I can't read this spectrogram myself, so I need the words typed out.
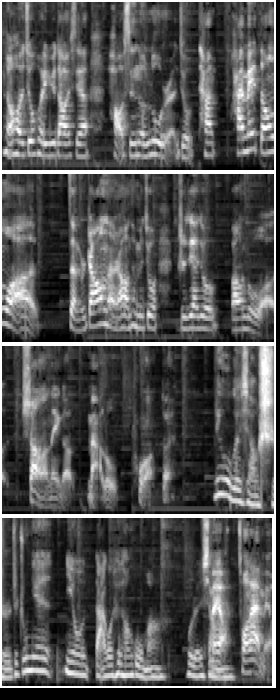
然后就会遇到一些好心的路人，就他还没等我怎么着呢？然后他们就直接就帮助我上了那个马路坡。对，六个小时，这中间你有打过退堂鼓吗？或者想没有，从来没有，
